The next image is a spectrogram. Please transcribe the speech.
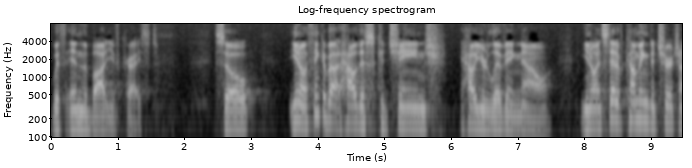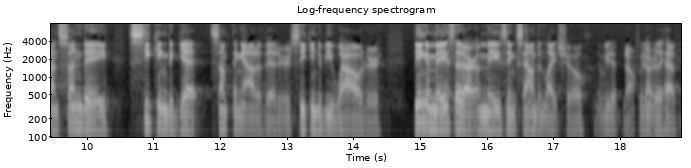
within the body of Christ. So, you know, think about how this could change how you're living now. You know, instead of coming to church on Sunday seeking to get something out of it or seeking to be wowed or being amazed at our amazing sound and light show. We don't, no, we don't really have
